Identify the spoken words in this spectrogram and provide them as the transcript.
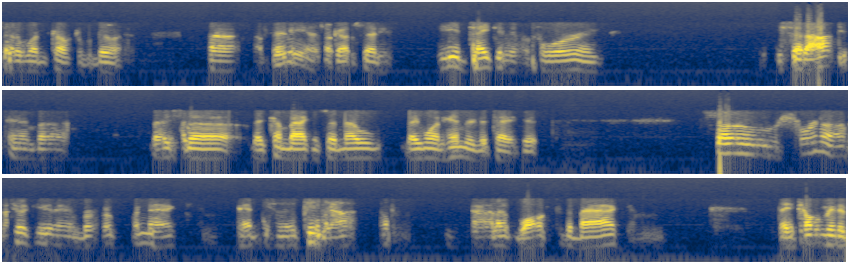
said I wasn't comfortable doing it. Uh, Phineas took up said he, he had taken it before, and he said, "I," and uh, they said uh, they come back and said no, they want Henry to take it. So sure enough, I took it and broke my neck. Had to came out, got up, walked to the back, and they told me to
